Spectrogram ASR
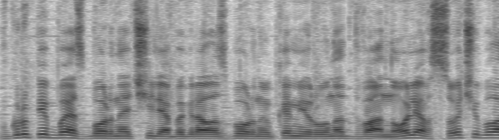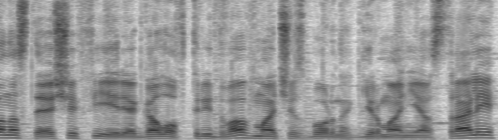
В группе «Б» сборная Чили обыграла сборную Камеруна 2-0, а в Сочи была настоящая феерия голов 3-2 в матче сборных Германии и Австралии.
